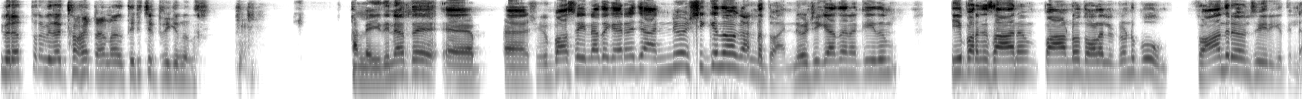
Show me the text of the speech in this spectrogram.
ഇവരെത്ര വിദഗ്ധമായിട്ടാണ് അത് തിരിച്ചിട്ടിരിക്കുന്നത്. അല്ല ഇതിനകത്ത് ശിവപാസ ഇതിനകത്ത് കാര്യം വെച്ചാൽ അന്വേഷിക്കുന്നവൻ കണ്ടെത്തും. അന്വേഷിക്കാത്തവനൊക്കെ ഇതും ഈ പറഞ്ഞ സാധനം പാണ്ടോ തോളലിട്ടുകൊണ്ട് പോവും. സ്വാതന്ത്ര്യം അവൻ സ്വീകരിക്കത്തില്ല.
